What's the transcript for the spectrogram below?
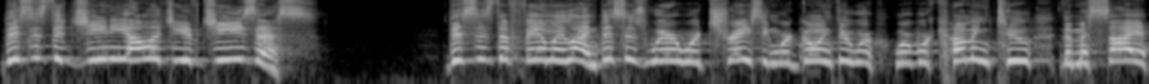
This is the genealogy of Jesus. This is the family line. This is where we're tracing. We're going through, we're, we're, we're, coming to the Messiah,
